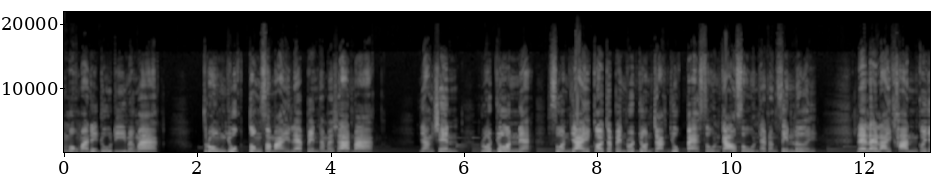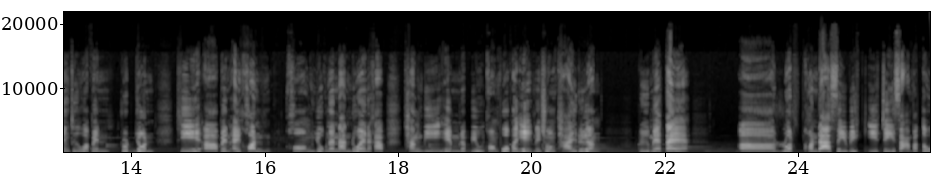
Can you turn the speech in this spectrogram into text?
ำออกมาได้ดูดีมากๆ ตรงยุคตรงสมัยและเป็นธรรมชาติมาก อย่างเช่น รถยนต์เนี่ย ส่วนใหญ่ก็จะเป็นรถยนต์จากยุค 80-90 แทบทั้งสิ้นเลยและหลาย ๆ คันก็ยังถือว่าเป็นรถยนต์ที่เป็นไอคอน ของยุคนั้นๆด้วยนะครับ ทั้ง BMW ของพวกพระเอกในช่วงท้ายเรื่อง หรือแม้แต่อ่ารถ Honda Civic EG 3 ประตู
